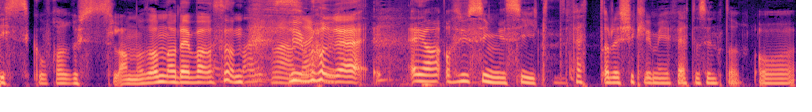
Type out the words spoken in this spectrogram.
disko fra Russland og sånn, og det er bare sånn Hun bare Ja, og hun synger sykt fett, og det er skikkelig mye fete synter og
